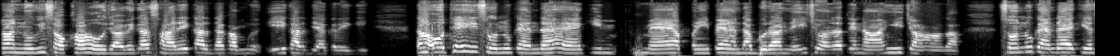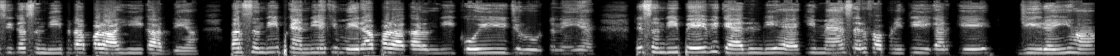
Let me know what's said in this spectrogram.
ਤੁਹਾਨੂੰ ਵੀ ਸੌਖਾ ਹੋ ਜਾਵੇਗਾ, ਸਾਰੇ ਘਰ ਦਾ ਕੰਮ ਇਹ ਕਰ ਦਿਆ ਕਰੇਗੀ। ਤਾਂ ਉੱਥੇ ਹੀ ਸੋਨੂੰ ਕਹਿੰਦਾ ਹੈ ਕਿ ਮੈਂ ਆਪਣੀ ਭੈਣ ਦਾ ਬੁਰਾ ਨਹੀਂ ਚਾਹੁੰਦਾ ਤੇ ਨਾ ਹੀ ਚਾਹਾਂਗਾ। ਸੋਨੂੰ ਕਹਿੰਦਾ ਹੈ ਕਿ ਅਸੀਂ ਤਾਂ ਸੰਦੀਪ ਦਾ ਭਲਾ ਹੀ ਕਰਦੇ ਹਾਂ, ਪਰ ਸੰਦੀਪ ਕਹਿੰਦੀ ਹੈ ਕਿ ਮੇਰਾ ਭਲਾ ਕਰਨ ਦੀ ਕੋਈ ਜ਼ਰੂਰਤ ਨਹੀਂ ਹੈ। ਤੇ ਸੰਦੀਪ ਇਹ ਵੀ ਕਹਿ ਦਿੰਦੀ ਹੈ ਕਿ ਮੈਂ ਸਿਰਫ ਆਪਣੀ ਧੀ ਕਰਕੇ ਜੀ ਰਹੀ ਹਾਂ।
